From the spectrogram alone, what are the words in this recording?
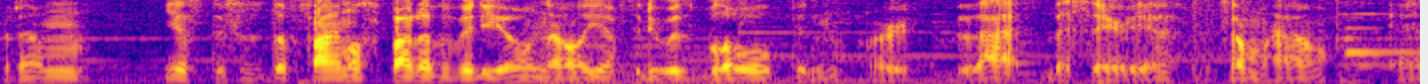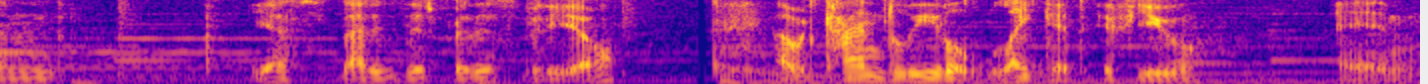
But um, yes, this is the final spot of the video. Now all you have to do is blow open, or that, this area, somehow. And yes, that is it for this video. I would kindly like it if you and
